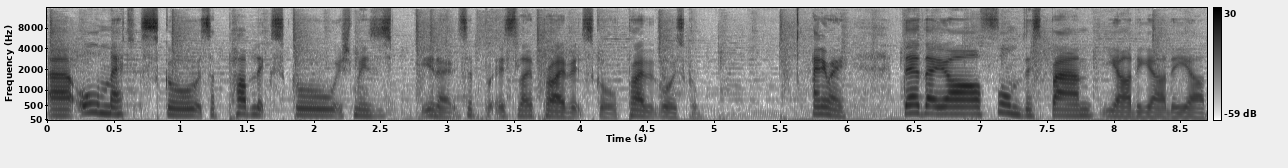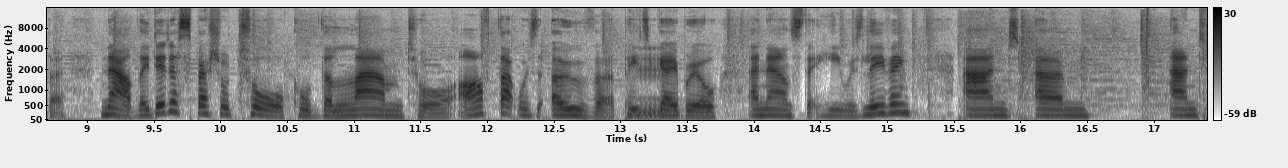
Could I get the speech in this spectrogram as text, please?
Uh, all met at school. It's a public school, which means it's, you know it's a it's like a private school, private boys' school. Anyway, there they are, formed this band, yada, yada, yada. Now, they did a special tour called the Lamb Tour. After that was over, Peter Gabriel announced that he was leaving, and um, and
